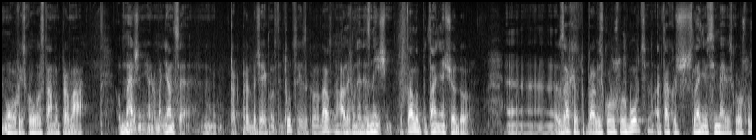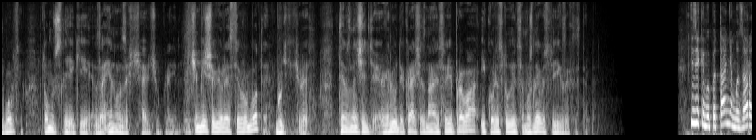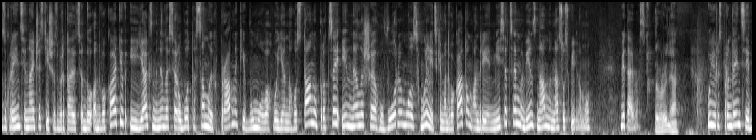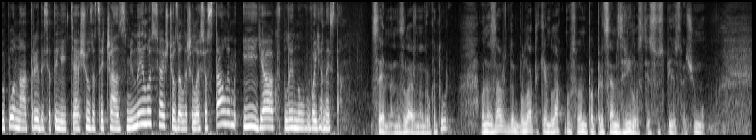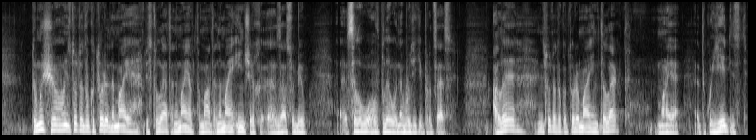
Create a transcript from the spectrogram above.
мовах військового стану права обмежені громадян, це ну, так передбачає Конституція і законодавство, але ж вони не знищені. Стало питання щодо е, захисту прав військовослужбовців, а також членів сімей військовослужбовців, в тому числі які загинули, захищаючи Україну. Чим більше юристів роботи, будь-яких юристів, тим значить люди краще знають свої права і користуються можливістю їх захистити. І з якими питаннями зараз українці найчастіше звертаються до адвокатів, і як змінилася робота самих правників в умовах воєнного стану? Про це і не лише говоримо з хмельницьким адвокатом Андрієм Місяцем. Він з нами на Суспільному. Вітаю вас Доброго дня. у юриспруденції. Ви понад три десятиліття. Що за цей час змінилося, що залишилося сталим, і як вплинув воєнний стан? Сильна незалежна адвокатура, вона завжди була таким лакмусовим папірцем зрілості суспільства. Чому? Тому що в інституту адвокатури немає пістолета, немає автомата, немає інших е, засобів е, силового впливу на будь-які процеси. Але інститут адвокатури має інтелект, має е, таку єдність.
